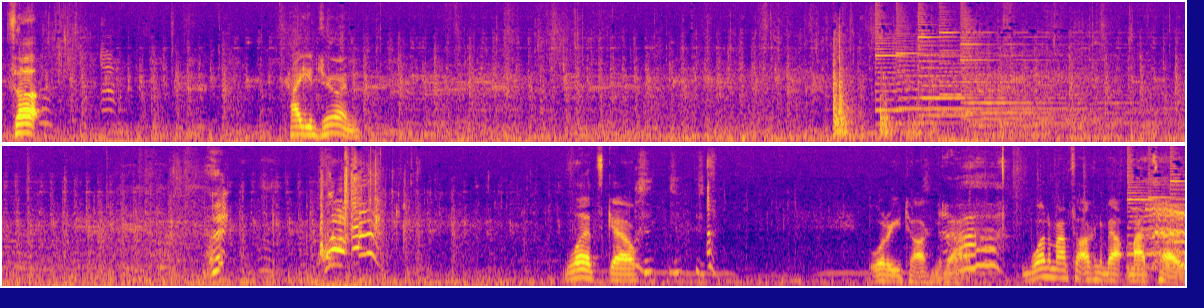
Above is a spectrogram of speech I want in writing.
What's up? How you doing? Let's go. What are you talking about? What am I talking about? My toe.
